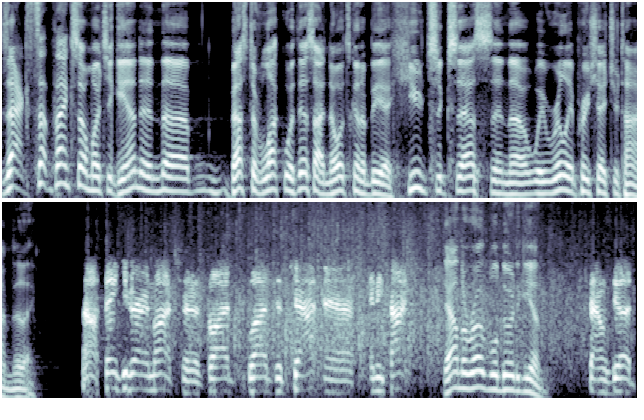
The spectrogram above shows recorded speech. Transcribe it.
Zack, thanks so much again, and uh, best of luck with this. I know it's going to be a huge success, and uh, we really appreciate your time today. Thank you very much. Uh, glad glad to chat uh, anytime. Down the road, we'll do it again. Sounds good.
